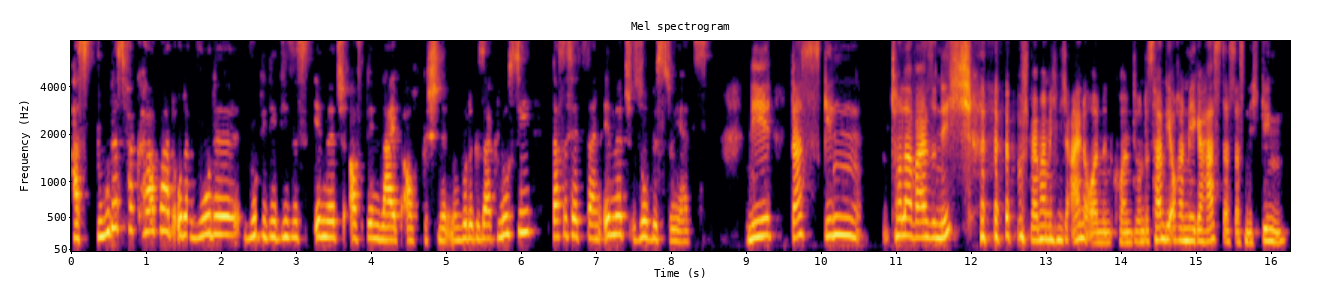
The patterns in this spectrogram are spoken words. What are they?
Hast du das verkörpert oder wurde, wurde dir dieses Image auf den Leib auch geschnitten und wurde gesagt, Lucy, das ist jetzt dein Image, so bist du jetzt? Nee, das ging tollerweise nicht, weil man mich nicht einordnen konnte. Und das haben die auch an mir gehasst, dass das nicht ging.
